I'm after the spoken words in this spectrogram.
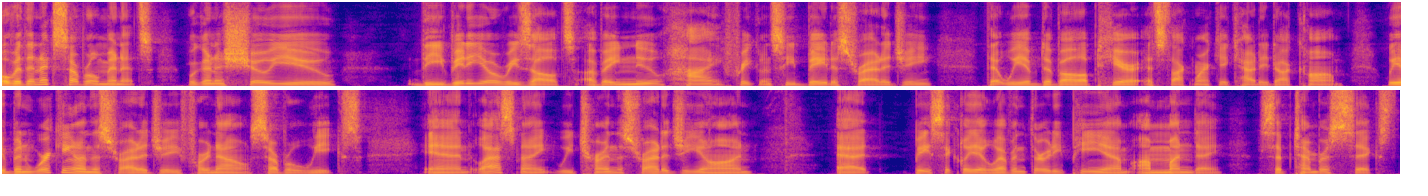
Over the next several minutes, we're going to show you the video results of a new high frequency beta strategy that we have developed here at stockmarketcaddie.com. We have been working on this strategy for now several weeks. And last night we turned the strategy on at basically 11:30 p.m. on Monday, September 6th,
